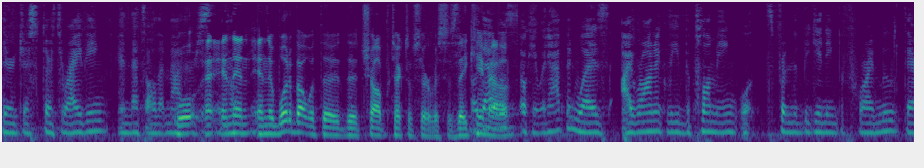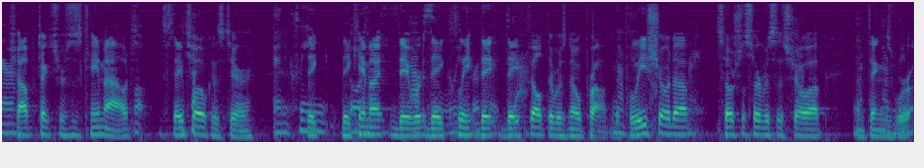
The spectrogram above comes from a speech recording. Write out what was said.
they're just they're thriving, and that's all that well. matters. And then and then what about with the, the Child Protective Services? They Oh, came out. was- okay, what happened was, ironically, the plumbing well, from the beginning before I moved there. Child Protective Services came out. Well, Stay Chi- focused here. and they, they oh, came out. They were they clean. They, perfect, they yeah. felt there was no problem. the police showed up. right. Social services show up, and things were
